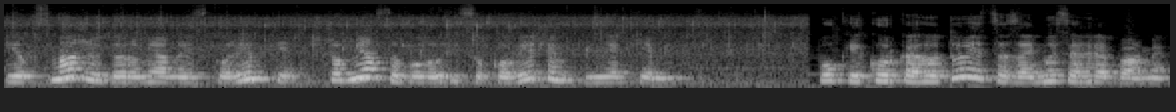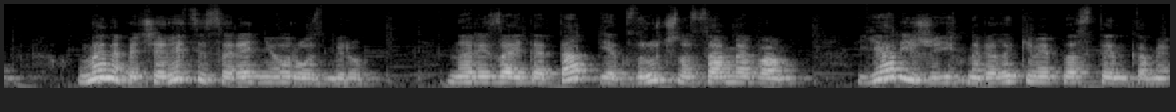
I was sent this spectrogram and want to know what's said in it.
і обсмажую до рум'яної скоринки, щоб м'ясо було і соковитим, і м'яким. Поки курка готується, займуся грибами. У мене печериці середнього розміру. Нарізайте так, як зручно саме вам. Я ріжу їх невеликими пластинками.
